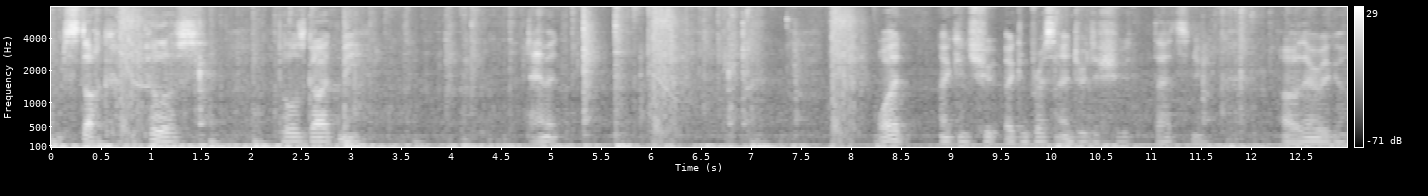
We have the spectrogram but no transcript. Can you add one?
I'm stuck. The pillows. The pillows got me. Damn it. What? I can shoot. I can press enter to shoot. That's new. Oh, there we go.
